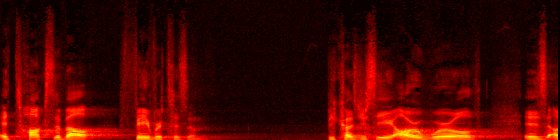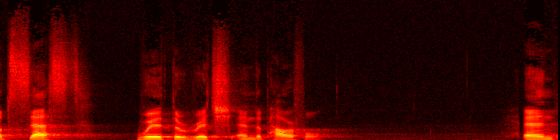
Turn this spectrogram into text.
it talks about favoritism. Because you see our world is obsessed with the rich and the powerful. And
